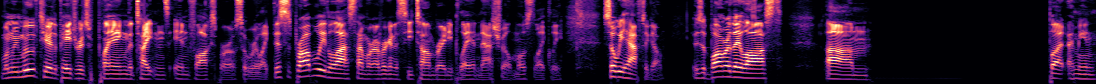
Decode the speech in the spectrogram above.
When we moved here, the Patriots were playing the Titans in Foxborough. So we're like, this is probably the last time we're ever going to see Tom Brady play in Nashville, most likely. So we have to go. It was a bummer they lost. Um, but, I mean,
